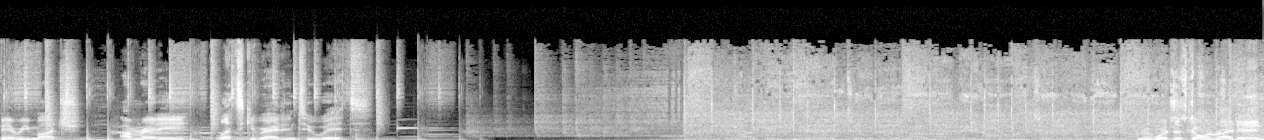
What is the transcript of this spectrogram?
very much. I'm ready. Let's get right into it. I mean, we're just going right in.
